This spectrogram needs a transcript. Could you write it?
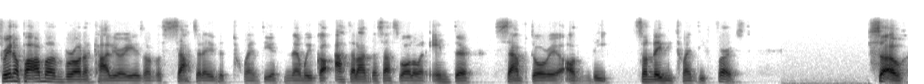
Torino Parma and Verona Cagliari is on the Saturday the 20th, and then we've got Atalanta Sassuolo and Inter Sampdoria on the Sunday the 21st. So,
